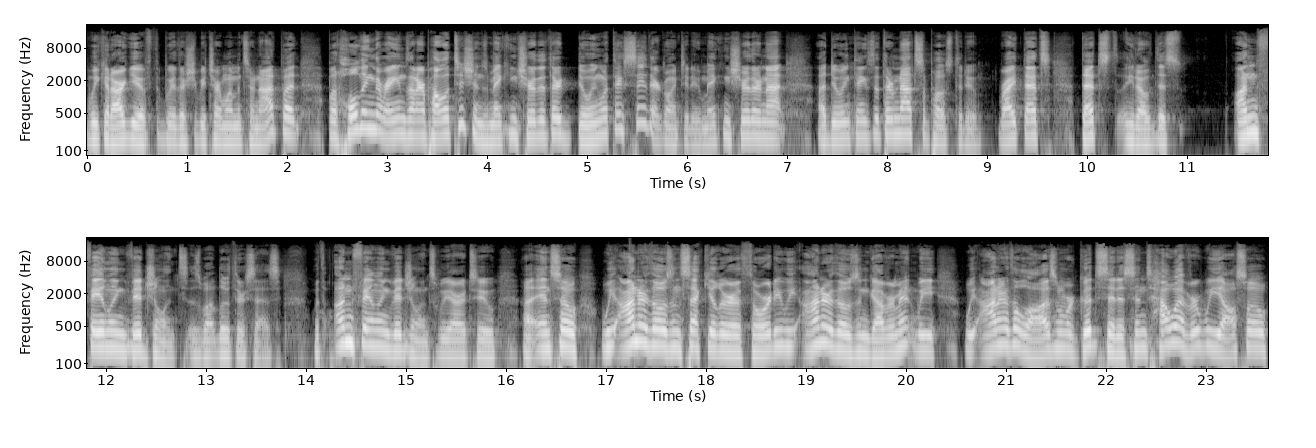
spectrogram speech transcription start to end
we could argue if there should be term limits or not. But but holding the reins on our politicians, making sure that they're doing what they say they're going to do, making sure they're not uh, doing things that they're not supposed to do. Right? That's that's you know this unfailing vigilance is what Luther says. With unfailing vigilance, we are to, uh, and so we honor those in secular authority. We honor those in government. We we honor the laws, and we're good citizens. However, we also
